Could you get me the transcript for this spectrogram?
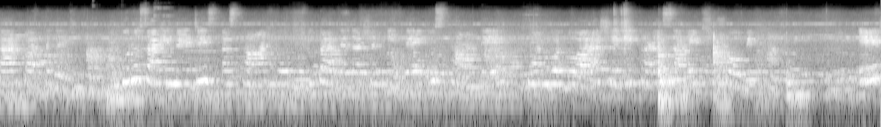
ਕਰ ਪਰਤ ਗਏ ਗੁਰੂ ਸਾਹਿਬ ਨੇ ਜਿਸ ਅਸਥਾਨ ਤੋਂ ਗੁਰੂ ਘਰ ਦੇ ਦਰਸ਼ਨ ਕੀਤੇ ਉਸ ਸਥਾਨ ਤੇ ਹੁਣ ਗੁਰਦੁਆਰਾ ਸ੍ਰੀ ਖੜਾ ਸਾਹਿਬ ਸੁਸ਼ੋਭਿਤ ਹਨ ਇਹ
